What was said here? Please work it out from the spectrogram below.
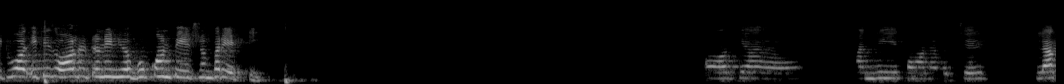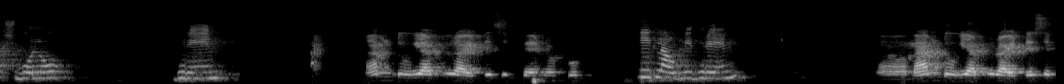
it was it is all written in your book on page number 80 और क्या है? हाँ जी ये कौन है बच्चे? लक्ष्य बोलो। Dhiren. Ma'am, do we have to write this in pen notebook? Speak loudly Dhiren. Uh, ma'am, do we have to write this in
